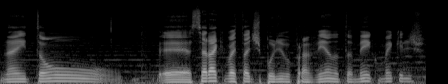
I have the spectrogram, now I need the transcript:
né? Então, é, será que vai estar disponível para venda também? Como é que eles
